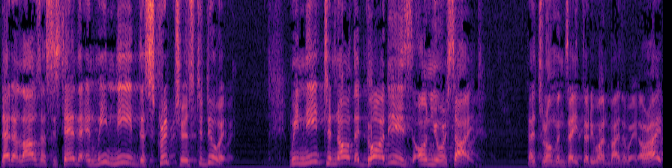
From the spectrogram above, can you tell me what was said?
that allows us to stand there, and we need the scriptures to do it. We need to know that God is on your side. That's Romans 8:31 by the way, all right?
